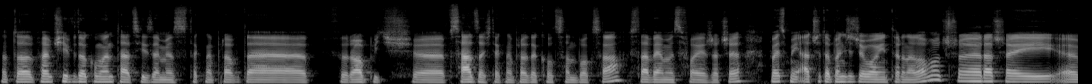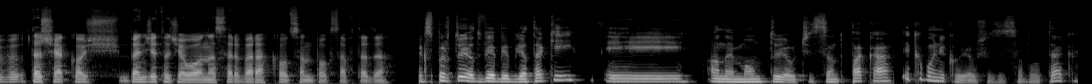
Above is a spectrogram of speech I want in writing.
No to powiem Ci w dokumentacji, zamiast tak naprawdę robić, e, wsadzać tak naprawdę Code Sandboxa, wstawiamy swoje rzeczy. Powiedz mi, a czy to będzie działało internalowo, czy raczej e, też jakoś będzie to działało na serwerach Code Sandboxa wtedy? Eksportują dwie biblioteki i one montują ci Sandpacka i komunikują się ze sobą, tak?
